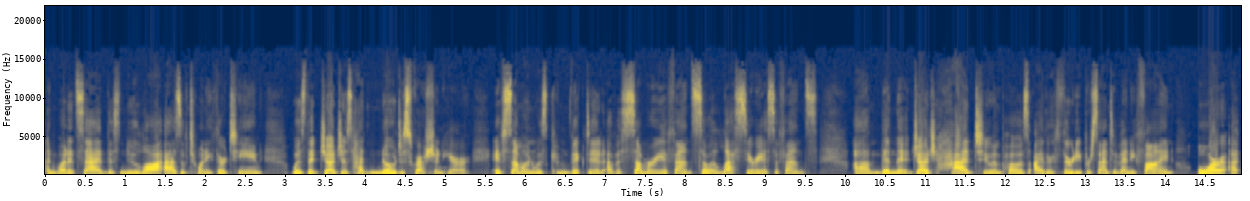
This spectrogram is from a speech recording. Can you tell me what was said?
And what it said, this new law as of 2013 was that judges had no discretion here. If someone was convicted of a summary offense, so a less serious offense, um, then the judge had to impose either 30% of any fine or a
